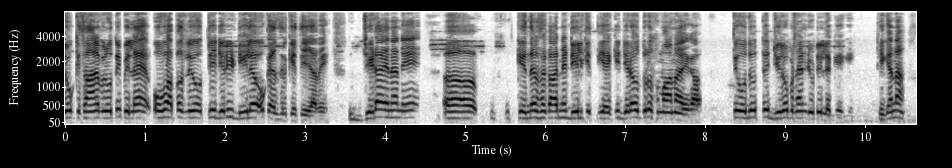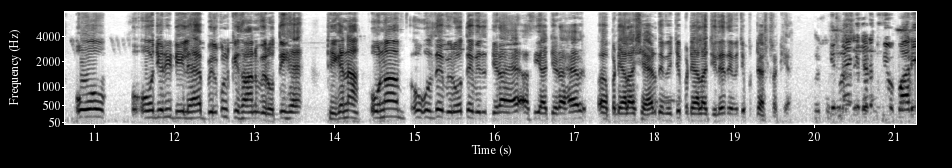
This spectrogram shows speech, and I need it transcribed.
ਜੋ ਕਿਸਾਨ ਵਿਰੋਧੀ ਬਿੱਲ ਹੈ ਉਹ ਵਾਪਸ ਲਿਓ ਤੇ ਜਿਹੜੀ ਡੀਲ ਹੈ ਉਹ ਕੈਨਸਲ ਕੀਤੀ ਜਾਵੇ। ਜਿਹੜਾ ਇਹਨਾਂ ਨੇ ਕੇਂਦਰ ਸਰਕਾਰ ਨੇ ਡੀਲ ਕੀਤੀ ਹੈ ਕਿ ਜਿਹੜਾ ਉਧਰੋਂ ਸਮਾਨ ਆਏਗਾ ਤੇ ਉਹਦੇ ਉੱਤੇ 0% ਡਿਊਟੀ ਲੱਗੇਗੀ। ਠੀਕ ਹੈ ਨਾ? ਉਹ ਉਹ ਜਿਹੜੀ ਡੀਲ ਹੈ ਬਿਲਕੁਲ ਕਿਸਾਨ ਵਿਰੋਧੀ ਹੈ ਠੀਕ ਹੈ ਨਾ? ਉਹਨਾਂ ਉਸ ਦੇ ਵਿਰੋਧ ਦੇ ਵਿੱਚ ਜਿਹੜਾ ਹੈ ਅਸੀਂ ਅੱਜ ਜਿਹੜਾ ਹੈ ਅ, ਪਟਿਆਲਾ ਸ਼ਹਿਰ ਦੇ ਵਿੱਚ ਪਟਿਆਲਾ ਜ਼ਿਲ੍ਹੇ ਦੇ ਵਿੱਚ ਪ੍ਰੋਟੈਸਟ ਰੱਖਿਆ। ਕਿੰਨੇ ਕਿ ਜਿਹੜੇ ਤੁਸੀਂ ਵਪਾਰੀ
